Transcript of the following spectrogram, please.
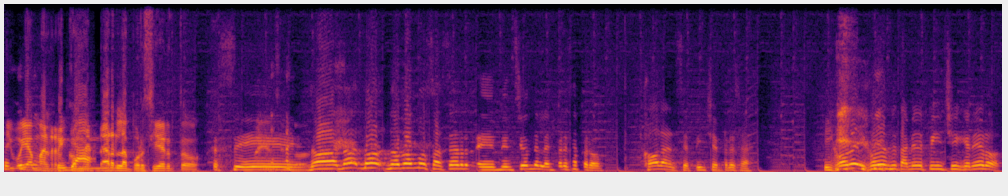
Y voy a mal recomendarla, por cierto. Sí, no, no, no, no vamos a hacer eh, mención de la empresa, pero jódanse, pinche empresa. Y, jode, y jódanse también el pinche ingeniero.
